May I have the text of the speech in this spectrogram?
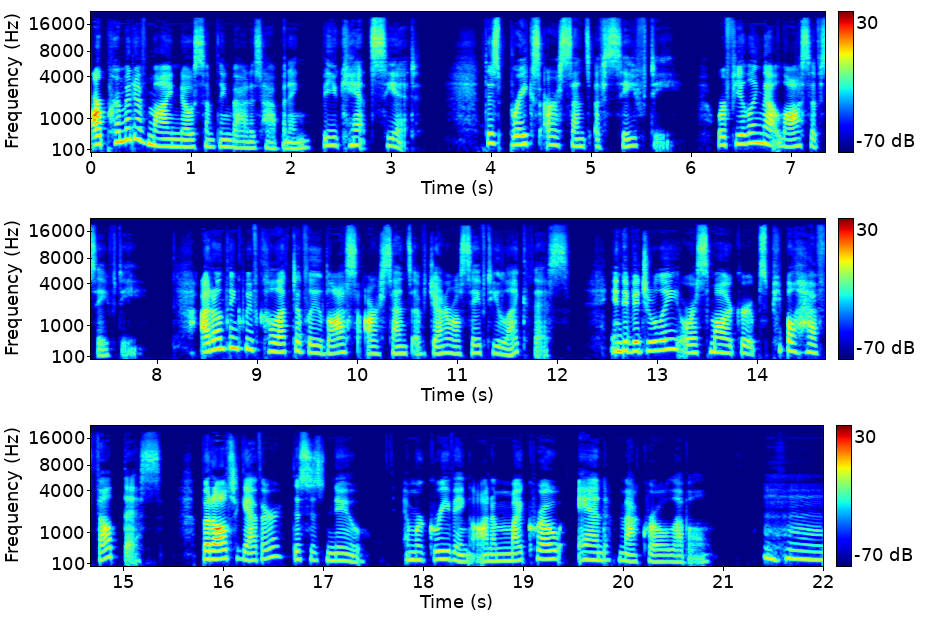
Our primitive mind knows something bad is happening, but you can't see it. This breaks our sense of safety. We're feeling that loss of safety. I don't think we've collectively lost our sense of general safety like this. Individually or as smaller groups, people have felt this. But altogether, this is new, and we're grieving on a micro and macro level. hmm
